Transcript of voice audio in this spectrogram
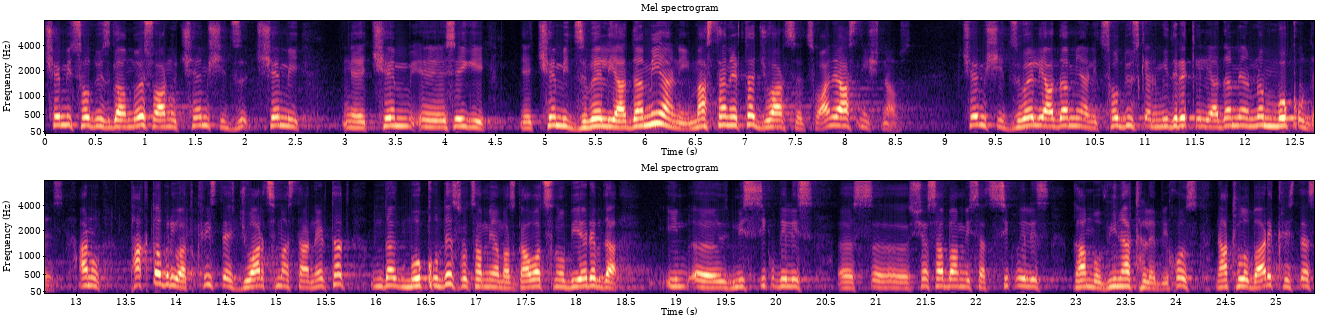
ჩემი ცოდვის გამო ეს ანუ ჩემში ჩემი ჩემი ესე იგი ჩემი ძველი ადამიანი მასთან ერთად ჯვარს ეცვა ანუ რას ნიშნავს? ჩემში ძველი ადამიანი ცოდვისკენ მიდრეკილი ადამიანი უნდა მოკვდეს. ანუ ფაქტობრივად ქრისტეს ჯვარცმასთან ერთად უნდა მოკვდეს როცა მე ამას გავაცნობიერებ და იმ მის სიკვდილის შესაბამისად სიკვდილის გამო ვინათლები ხოს ნათლობა არის ქრისტეს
